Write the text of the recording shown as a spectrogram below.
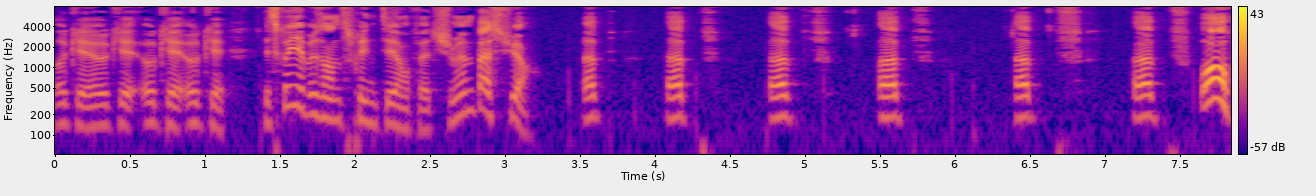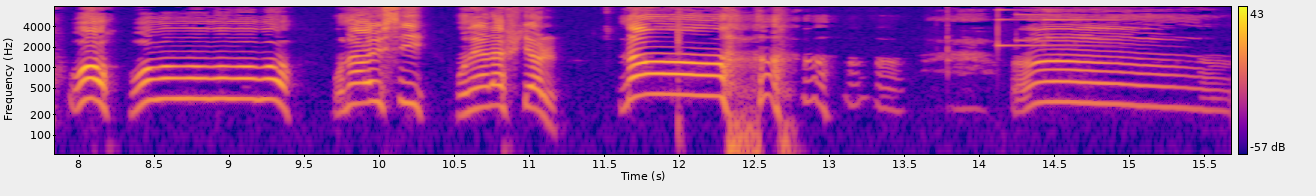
Ok, ok, ok, ok. Est-ce qu'il y a besoin de sprinter, en fait? Je suis même pas sûr. Hop, hop, hop, hop, hop, hop. Oh, oh, oh, oh, oh, oh, oh On a réussi On est à la fiole Non Ah.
